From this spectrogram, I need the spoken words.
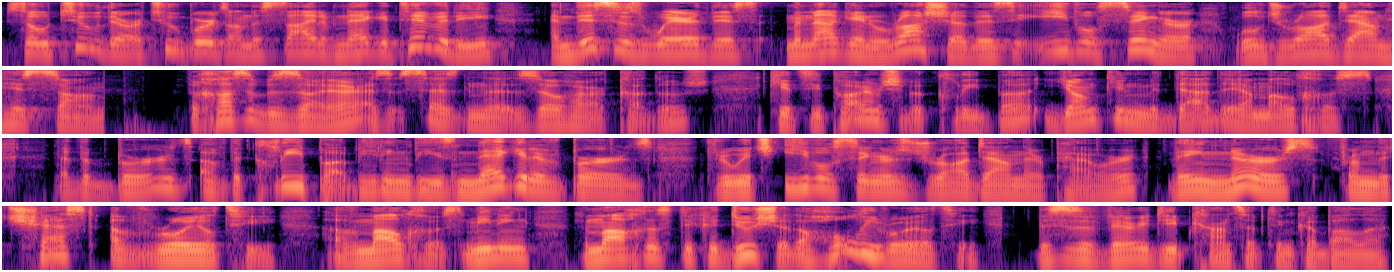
so too there are two birds on the side of negativity, and this is where this Menagen Rasha, this evil singer, will draw down his song. As it says in the Zohar Kadosh, Kitziparim Shebeklipa, Yonkin Medade Amalchus, that the birds of the klipa, meaning these negative birds through which evil singers draw down their power, they nurse from the chest of royalty, of malchus, meaning the malchus de kedusha, the holy royalty. This is a very deep concept in Kabbalah.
